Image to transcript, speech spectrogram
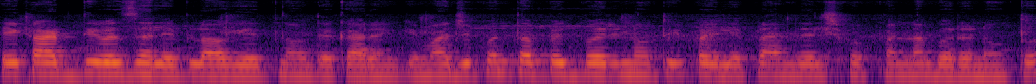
एक आठ दिवस झाले ब्लॉग येत नव्हते कारण की माझी पण तब्येत बरी नव्हती. पहिले प्रांजलच्या पप्पांना बरं नव्हतं.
